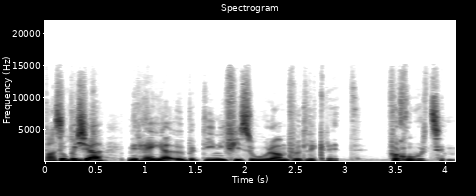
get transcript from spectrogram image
Was du bist ich? ja, wir haben ja über deine Fisur am Viertel geredet. Vor kurzem.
